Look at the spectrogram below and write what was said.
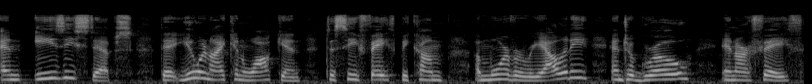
and easy steps that you and I can walk in to see faith become more of a reality and to grow in our faith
